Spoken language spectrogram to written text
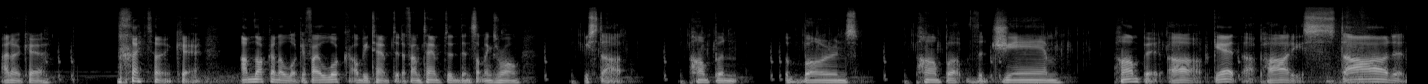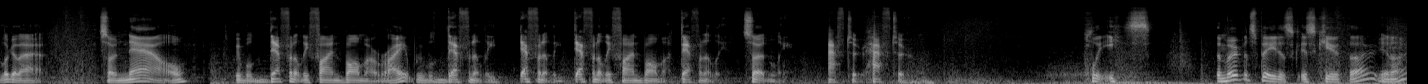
I don't care. I don't care. I'm not gonna look. If I look, I'll be tempted. If I'm tempted, then something's wrong. We start pumping the bones, pump up the jam. Pump it up. Get the party started. Look at that. So now we will definitely find Bomber, right? We will definitely, definitely, definitely find Bomber. Definitely. Certainly. Have to. Have to. Please. The movement speed is, is cute though, you know?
